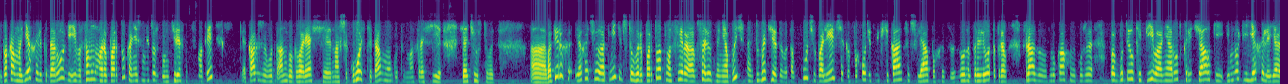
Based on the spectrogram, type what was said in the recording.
И пока мы ехали по дороге, и в самом аэропорту, конечно, мне тоже было интересно посмотреть, как же вот англоговорящие наши гости, да, могут у нас в России себя чувствовать. А, Во-первых, я хочу отметить, что в аэропорту атмосфера абсолютно необычная. Домодедово там куча болельщиков, выходят мексиканцы в шляпах из зоны прилета, прям сразу в руках у них уже по бутылке пива, они орут кричалки. И многие ехали, я,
